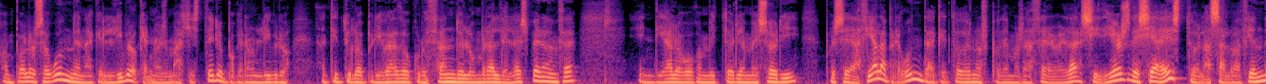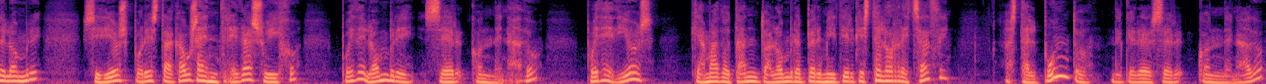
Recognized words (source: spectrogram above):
Juan Pablo II en aquel libro, que no es magisterio, porque era un libro a título privado, Cruzando el umbral de la esperanza, en diálogo con Vittorio Mesori, pues se hacía la pregunta que todos nos podemos hacer, ¿verdad? Si Dios desea esto, la salvación del hombre, si Dios por esta causa entrega a su Hijo, ¿puede el hombre ser condenado? ¿Puede Dios, que ha amado tanto al hombre, permitir que éste lo rechace hasta el punto de querer ser condenado?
